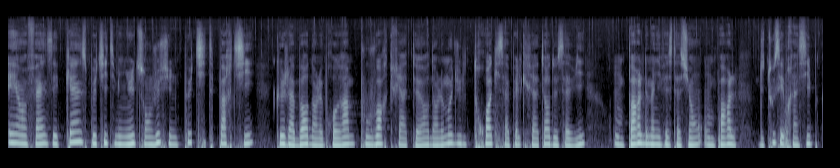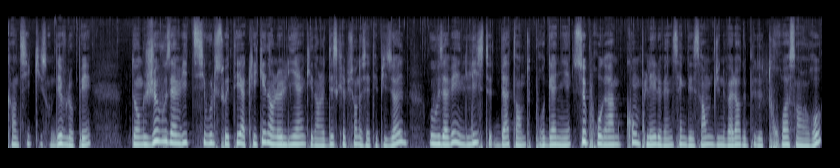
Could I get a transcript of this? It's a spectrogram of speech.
Et enfin, ces 15 petites minutes sont juste une petite partie que j'aborde dans le programme Pouvoir créateur. Dans le module 3 qui s'appelle Créateur de sa vie, on parle de manifestation, on parle de tous ces principes quantiques qui sont développés. Donc je vous invite, si vous le souhaitez, à cliquer dans le lien qui est dans la description de cet épisode où vous avez une liste d'attente pour gagner ce programme complet le 25 décembre d'une valeur de plus de 300 euros.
